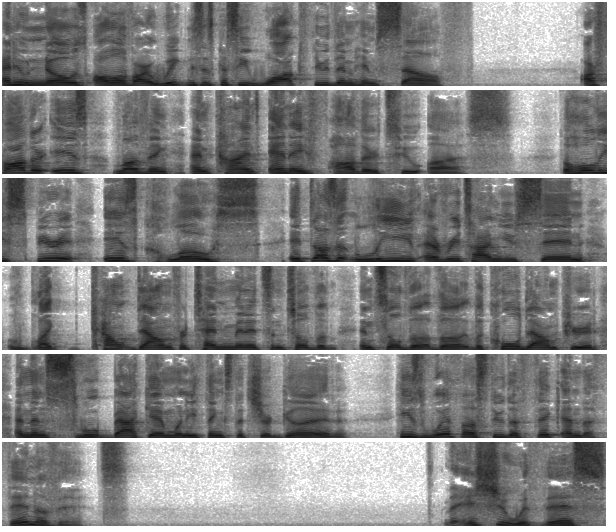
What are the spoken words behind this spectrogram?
and who knows all of our weaknesses because he walked through them himself. Our Father is loving and kind and a father to us. The Holy Spirit is close it doesn't leave every time you sin, like count down for 10 minutes until the, until the, the, the cool down period and then swoop back in when he thinks that you're good. He's with us through the thick and the thin of it. The issue with this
